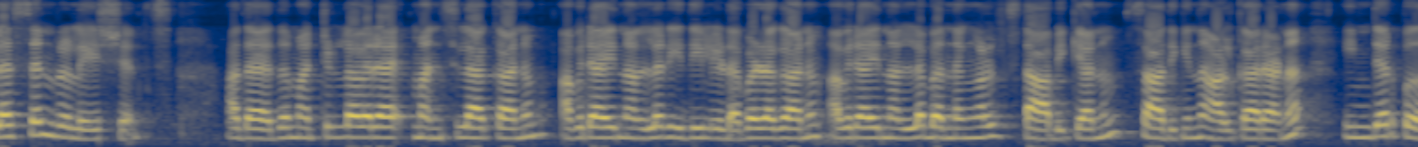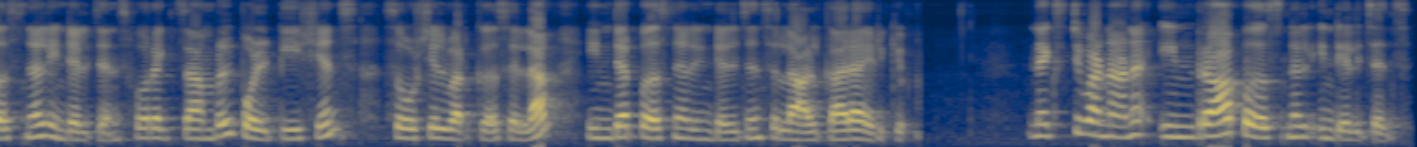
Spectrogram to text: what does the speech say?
pleasant relations അതായത് മറ്റുള്ളവരെ മനസ്സിലാക്കാനും അവരായി നല്ല രീതിയിൽ ഇടപഴകാനും അവരായി നല്ല ബന്ധങ്ങൾ സ്ഥാപിക്കാനും സാധിക്കുന്ന ആൾക്കാരാണ് inter personal intelligence for example politicians social workers എല്ലാം ഇന്റർ പേഴ്സണൽ ഇന്റലിജൻസ് ഉള്ള ആൾക്കാരായിരിക്കും. നെക്സ്റ്റ് വൺ ആണ് ഇൻട്രാ പേഴ്സണൽ ഇന്റലിജൻസ്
